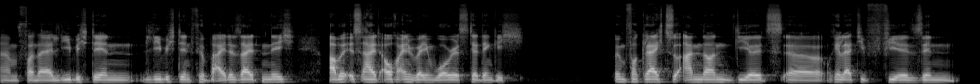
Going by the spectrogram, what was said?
ähm, von daher liebe ich, den, lieb ich den für beide Seiten nicht. Aber ist halt auch ein Rain Warriors, der, denke ich, im Vergleich zu anderen Deals äh, relativ viel Sinn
